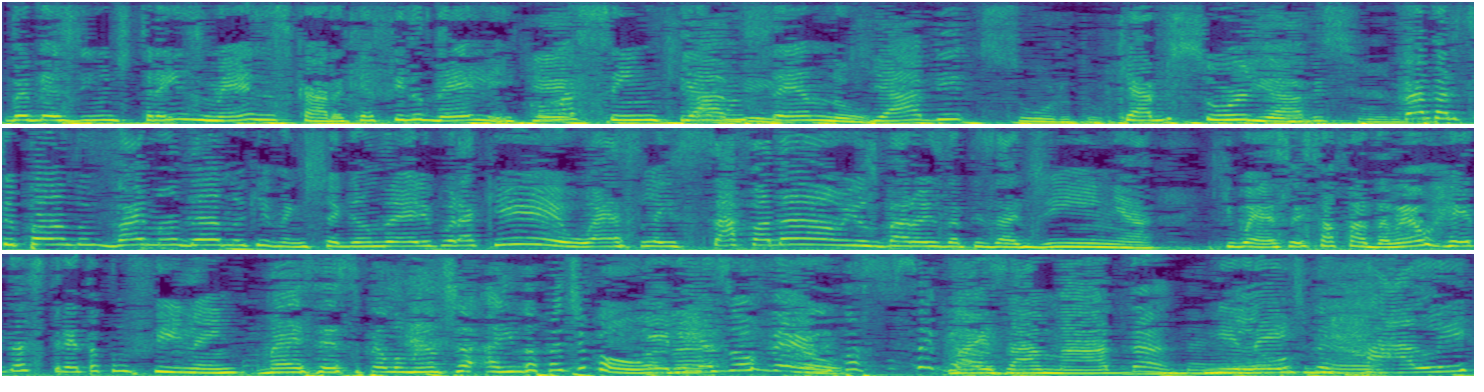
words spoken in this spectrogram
o bebezinho de três meses, cara, que é filho dele? Como assim? O que, tá acontecendo? Que absurdo. Que absurdo. Que absurdo. Vai participando, vai mandando que vem chegando ele por aqui, Wesley Safadão e os Barões da Pisadinha. Que Wesley Safadão é o rei das tretas com filho, hein? Mas esse pelo menos já ainda tá de boa, Ele né? resolveu. Ele tá sossegado. Mas a amada, Meu Milady. Mihaly,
